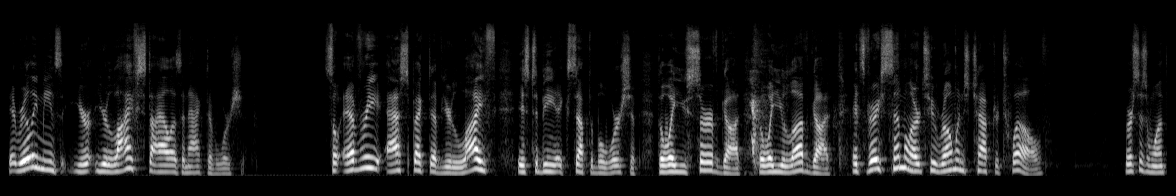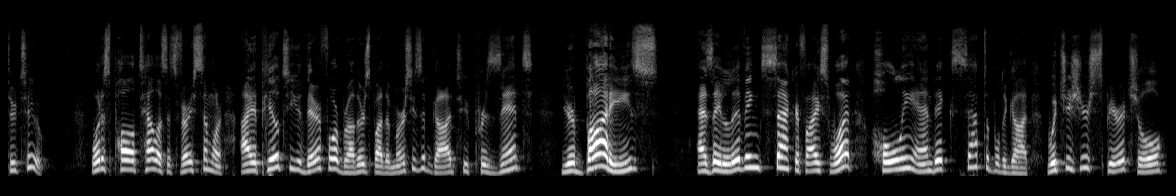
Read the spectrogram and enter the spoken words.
it really means your, your lifestyle is an act of worship. So every aspect of your life is to be acceptable worship. The way you serve God, the way you love God. It's very similar to Romans chapter 12, verses 1 through 2. What does Paul tell us? It's very similar. I appeal to you, therefore, brothers, by the mercies of God, to present your bodies as a living sacrifice, what? Holy and acceptable to God, which is your spiritual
